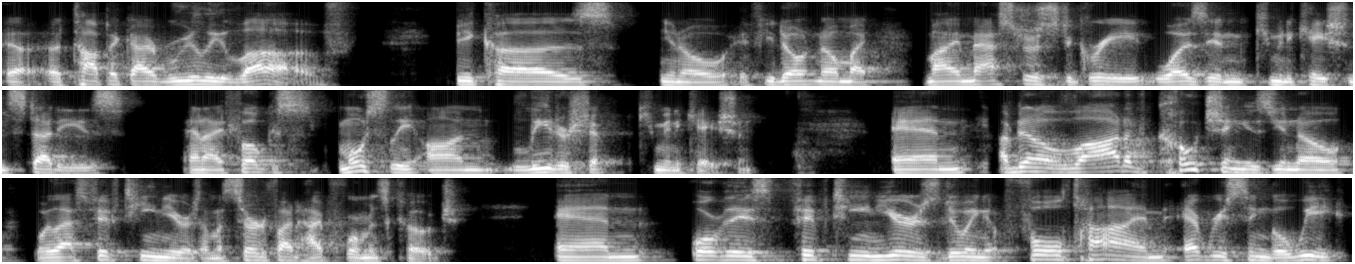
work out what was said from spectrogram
a topic I really love because you know if you don't know my my master's degree was in communication studies and i focus mostly on leadership communication and i've done a lot of coaching as you know over the last 15 years i'm a certified high performance coach and over these 15 years doing it full time every single week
